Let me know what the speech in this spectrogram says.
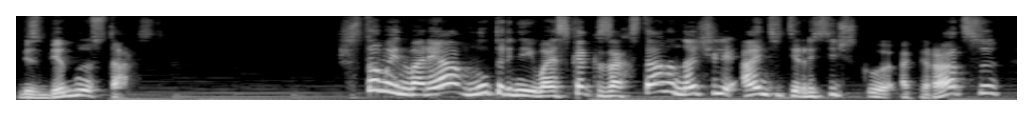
безбедную старость. 6 января внутренние войска Казахстана начали антитеррористическую операцию –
